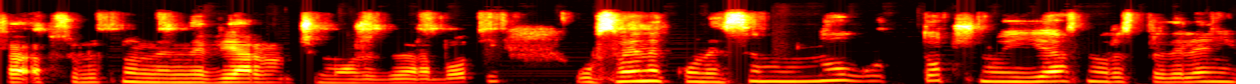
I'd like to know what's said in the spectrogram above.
това абсолютно не, не вярвам, че може да работи, освен ако не са много точно и ясно разпределени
